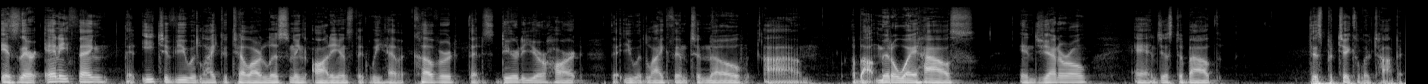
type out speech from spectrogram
Is there anything that each of you would like to tell our listening audience that we haven't covered that's dear to your heart that you would like them to know um, about Middle Way House in general and just about this particular topic?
